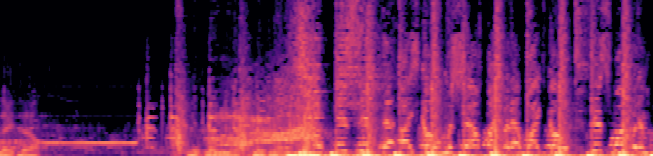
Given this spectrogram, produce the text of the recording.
later. This hit that ice cold Michelle Pfeiffer that white gold. This one for them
